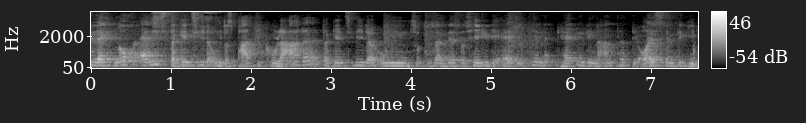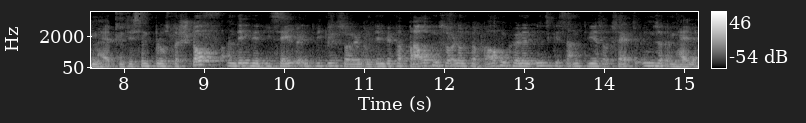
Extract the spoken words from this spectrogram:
Vielleicht noch eins, da geht es wieder um das Partikulare, da geht es wieder um sozusagen das, was Hegel die Eitelkeiten genannt hat, die äußeren Begebenheiten. Die sind bloß der Stoff, an dem wir dieselbe entwickeln sollen und den wir verbrauchen sollen und verbrauchen können, insgesamt, wie es auch sei, zu unserem Heile.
